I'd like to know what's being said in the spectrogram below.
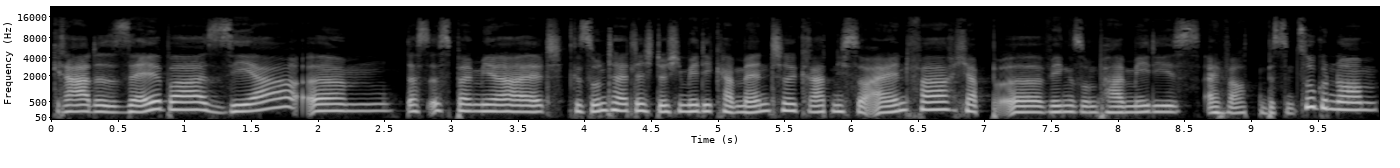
gerade selber sehr. Ähm, das ist bei mir halt gesundheitlich durch Medikamente gerade nicht so einfach. Ich habe äh, wegen so ein paar Medis einfach ein bisschen zugenommen,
